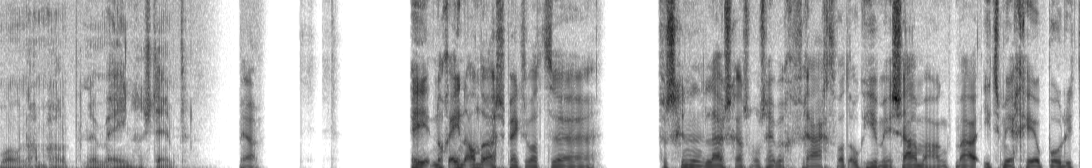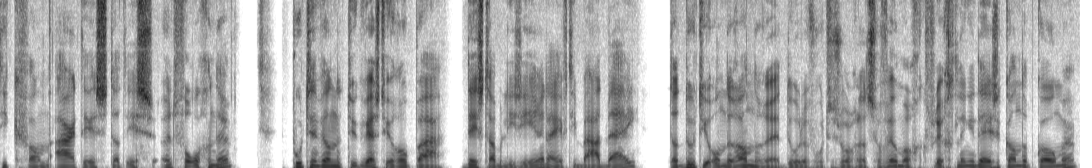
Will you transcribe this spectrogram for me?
Gewoon allemaal op nummer 1 gestemd. Hey, nog één ander aspect wat eh, verschillende luisteraars ons hebben gevraagd, wat ook hiermee samenhangt, maar iets meer geopolitiek van aard is, dat is het volgende. Poetin wil natuurlijk West-Europa destabiliseren, daar heeft hij baat bij. Dat doet hij onder andere door ervoor te zorgen dat zoveel mogelijk vluchtelingen deze kant op komen.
